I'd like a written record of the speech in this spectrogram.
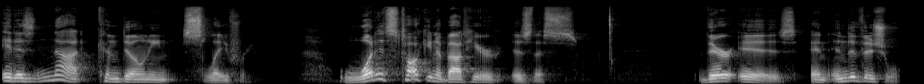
it is not condoning slavery. What it's talking about here is this there is an individual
